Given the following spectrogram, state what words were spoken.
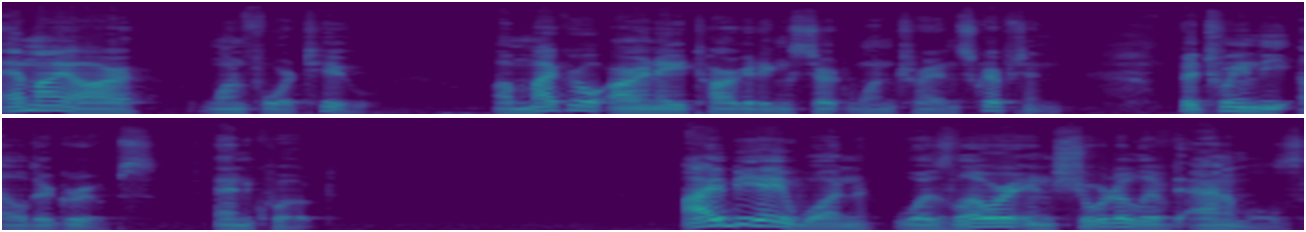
MIR142, a microRNA targeting SIRT1 transcription, between the elder groups. End quote. IBA1 was lower in shorter lived animals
